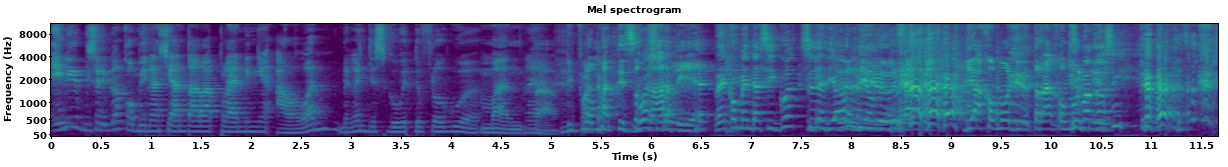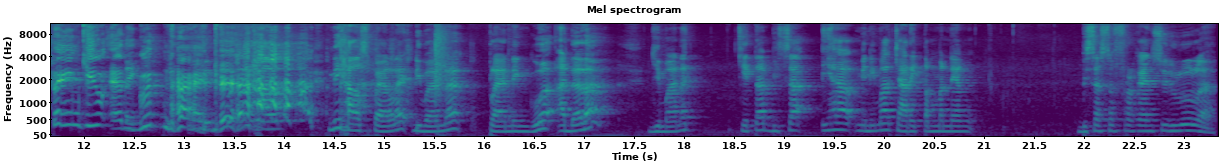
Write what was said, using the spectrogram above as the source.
ini bisa dibilang kombinasi antara planningnya Alwan dengan just go with the flow gue. Mantap. Diplomatis Gua sudah- sekali ya. rekomendasi gue sudah Diambil. diambil Diakomodir, terakomodir. Terima kasih. Thank you and good night. Ini hal sepele di mana planning gue adalah gimana kita bisa ya minimal cari temen yang bisa sefrekuensi dulu lah.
